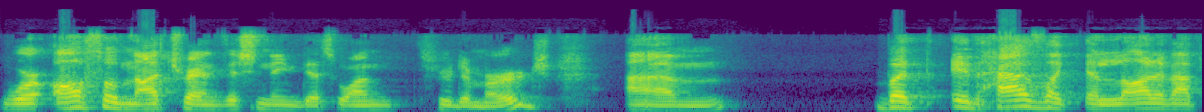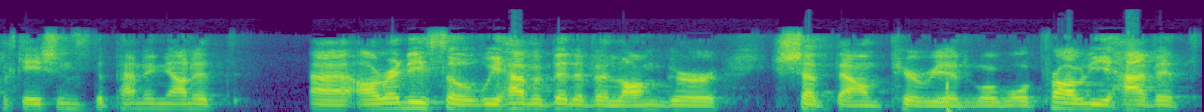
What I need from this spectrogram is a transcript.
we're also not transitioning this one through the merge. Um, but it has like a lot of applications depending on it uh, already. So we have a bit of a longer shutdown period where we'll probably have it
